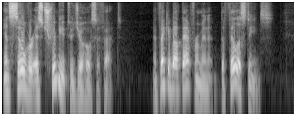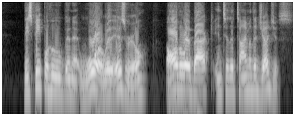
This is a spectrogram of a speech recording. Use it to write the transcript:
and silver as tribute to Jehoshaphat. And think about that for a minute. The Philistines. These people who've been at war with Israel all the way back into the time of the judges.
